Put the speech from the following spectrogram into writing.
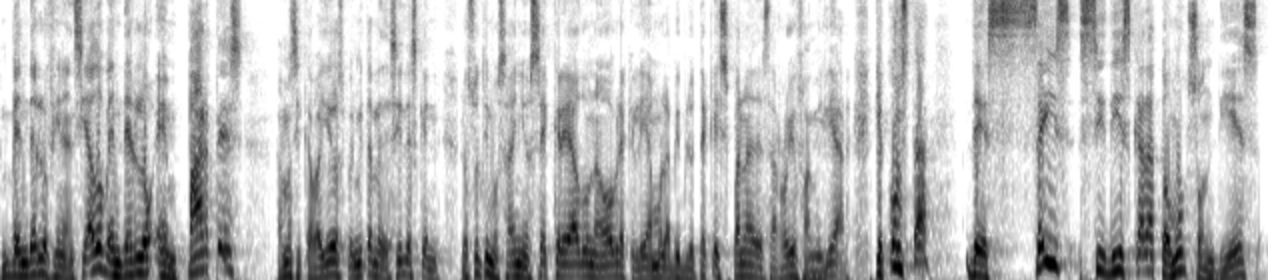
venderlo financiado, venderlo en partes. Damas y caballeros, permítanme decirles que en los últimos años he creado una obra que le llamo la Biblioteca Hispana de Desarrollo Familiar, que consta de seis CDs cada tomo, son diez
